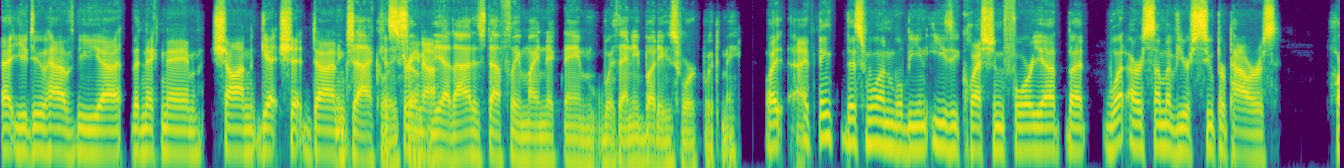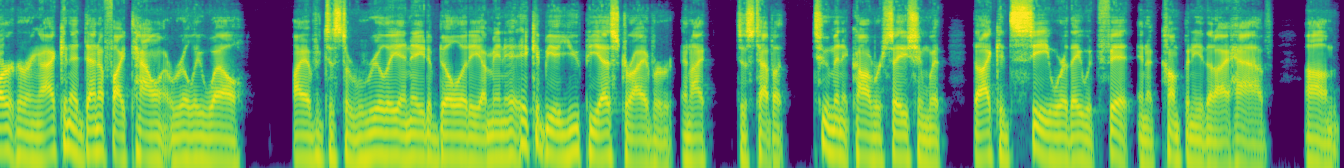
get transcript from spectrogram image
that you do have the uh, the nickname Sean Get Shit Done. Exactly. So, yeah, that is definitely my nickname with anybody who's worked with me. Well, I think this one will be an easy question for you, but what are some of your superpowers? Partnering. I can identify talent really well. I have just a really innate ability. I mean, it, it could be a UPS driver, and I just have a two minute conversation with that I could see where they would fit in a company that I have. Um,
